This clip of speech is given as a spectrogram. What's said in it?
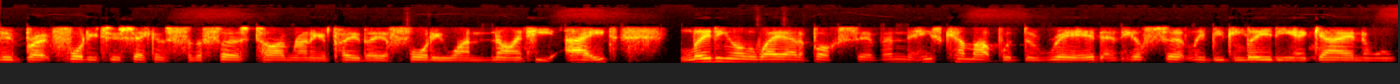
who broke 42 seconds for the first time, running a PB of 41.98, leading all the way out of box seven. He's come up with the red, and he'll certainly be leading again, and will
